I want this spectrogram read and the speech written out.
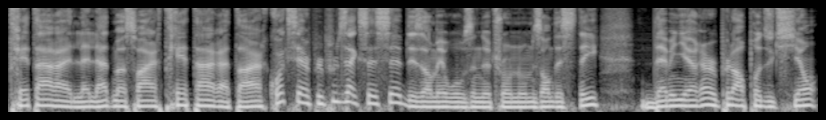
très terre, l'atmosphère très terre à terre. Quoique c'est un peu plus accessible désormais Wolves in the Throne Room. Ils ont décidé d'améliorer un peu leur production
